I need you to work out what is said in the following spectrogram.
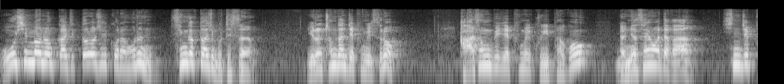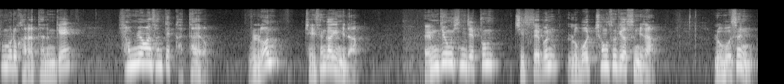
50만원까지 떨어질 거라고는 생각도 하지 못했어요. 이런 첨단 제품일수록 가성비 제품을 구입하고 몇 년 사용하다가 신제품으로 갈아타는 게 현명한 선택 같아요. 물론 제 생각입니다. MD용 신제품 G7 로봇 청소기였습니다. 로봇은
